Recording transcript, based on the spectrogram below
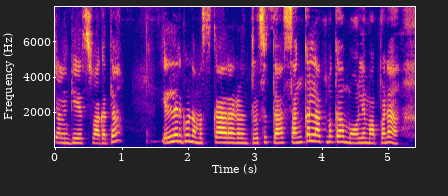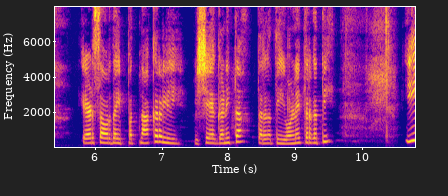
ಚಾನಲ್ಗೆ ಸ್ವಾಗತ. ಎಲ್ಲರಿಗೂ ನಮಸ್ಕಾರಗಳನ್ನು ತಿಳಿಸುತ್ತಾ ಸಂಕಲನಾತ್ಮಕ ಮೌಲ್ಯಮಾಪನ ಎರಡು ಸಾವಿರದ ಇಪ್ಪತ್ತ್ನಾಲ್ಕರಲ್ಲಿ ವಿಷಯ ಗಣಿತ ತರಗತಿ ಏಳನೇ ತರಗತಿ. ಈ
